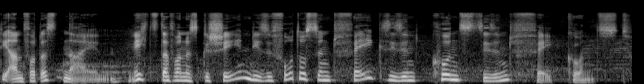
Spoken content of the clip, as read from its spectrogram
Die Antwort ist nein. Nichts davon ist geschehen. Diese Fotos sind Fake, sie sind Kunst, sie sind Fake-Kunst.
